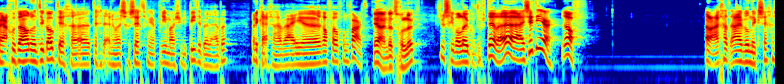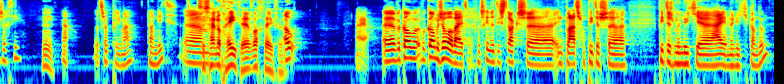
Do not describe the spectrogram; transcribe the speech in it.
maar ja, goed, wij hadden natuurlijk ook tegen, eh, tegen de NOS gezegd van ja, prima als jullie Pieter willen hebben. Maar dan krijgen wij eh Rafael van der Vaart. Ja, en dat is gelukt. Is misschien wel leuk om te vertellen. Hè? Hij zit hier, Raf. Oh, hij, gaat, hij wil niks zeggen, zegt hij. Hm. Nou, dat is ook prima. Dan niet. Ehm, Ze zijn nog heet, hè? Wacht even. Oh, nou ja. Eh, we, komen, we komen zo wel bij terug. Misschien dat hij straks in plaats van Pieters, Pieters minuutje, hij een minuutje kan doen.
